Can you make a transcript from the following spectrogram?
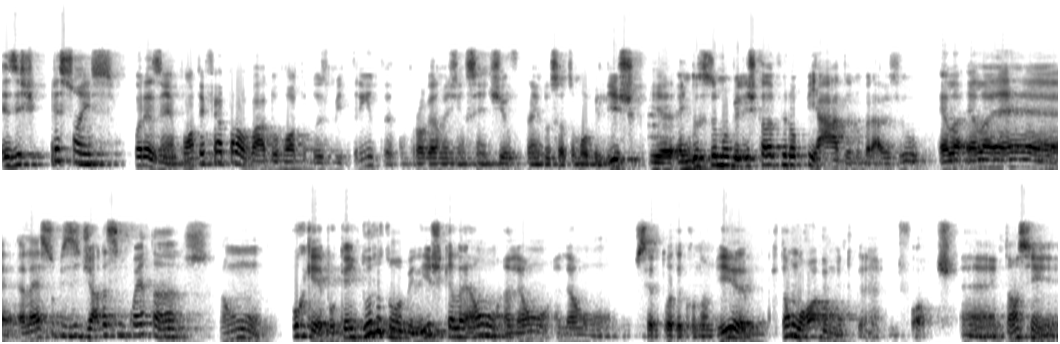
existem pressões. Por exemplo, ontem foi aprovado o Rota 2030, um programa de incentivo para a indústria automobilística, e a indústria automobilística ela virou piada no Brasil. Ela, ela, é, ela é subsidiada há 50 anos. Então, por quê? Porque a indústria automobilística ela é um, ela é um, ela é um setor da economia que tem um lobby muito grande, muito forte. É, então, assim,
